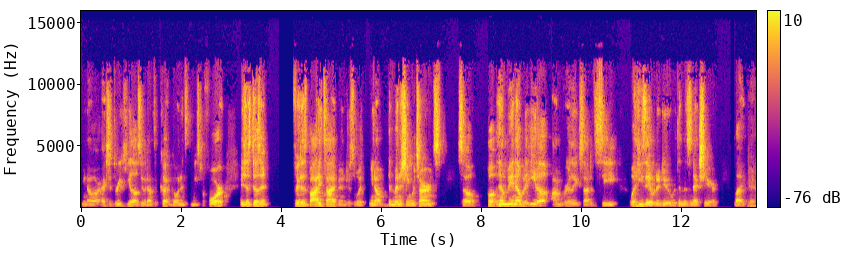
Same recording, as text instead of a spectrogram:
you know, or extra three kilos he would have to cut going into the meets before. It just doesn't fit his body type and just with you know diminishing returns. So but him being able to eat up, I'm really excited to see what he's able to do within this next year. Like Yeah.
